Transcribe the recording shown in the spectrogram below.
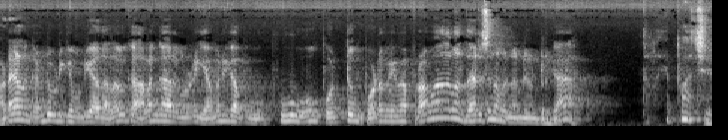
அடையாளம் கண்டுபிடிக்க முடியாத அளவுக்கு அலங்காரங்களோட யவனிகா பூ பூவும் பொட்டும் புடவையுமா பிரமாதமாக தரிசனம் நின்றுட்டு இருக்கா இதெல்லாம் எப்பாச்சு?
